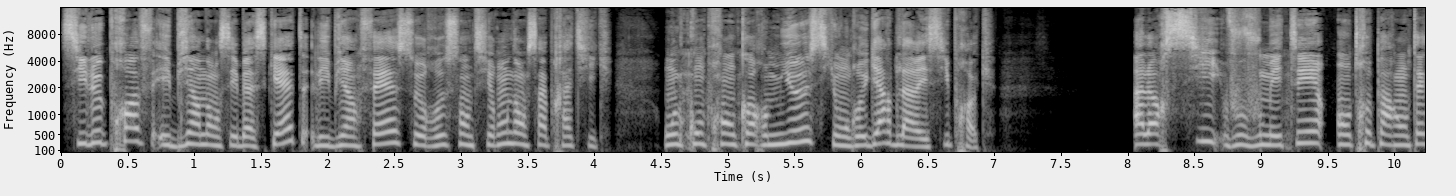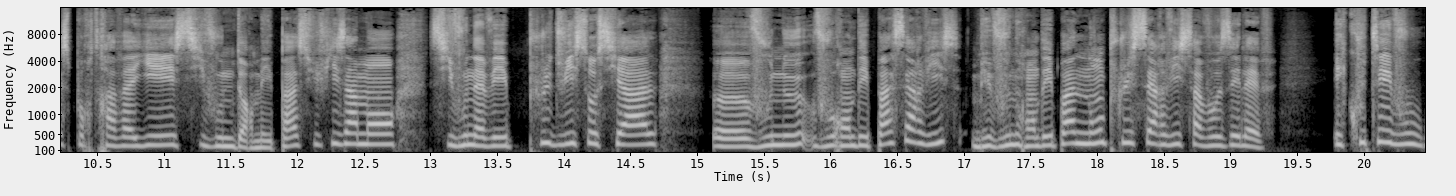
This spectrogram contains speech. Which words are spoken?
si le prof est bien dans ses baskets, les bienfaits se ressentiront dans sa pratique. On le comprend encore mieux si on regarde la réciproque. Alors si vous vous mettez entre parenthèses pour travailler, si vous ne dormez pas suffisamment, si vous n'avez plus de vie sociale, euh, vous ne vous rendez pas service, mais vous ne rendez pas non plus service à vos élèves. Écoutez-vous,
